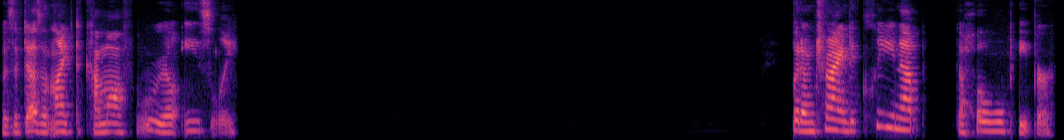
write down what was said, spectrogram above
because it doesn't like to come off real easily. but I'm trying to clean up the whole paper.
